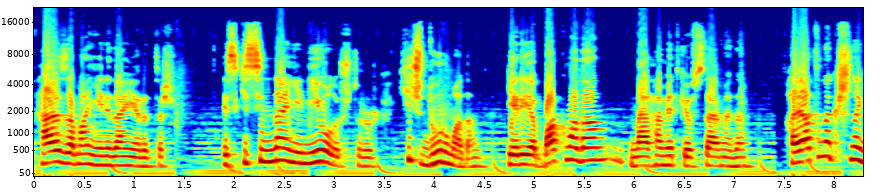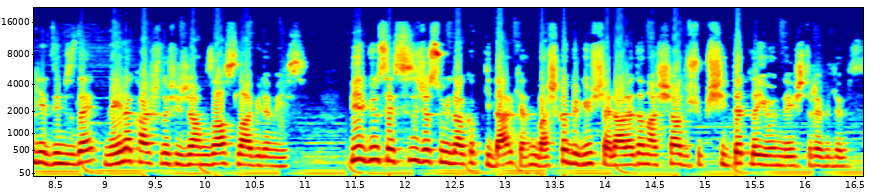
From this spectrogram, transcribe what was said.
Her zaman yeniden yaratır. Eskisinden yeniyi oluşturur. Hiç durmadan, geriye bakmadan, merhamet göstermeden. Hayatın akışına girdiğimizde neyle karşılaşacağımızı asla bilemeyiz. Bir gün sessizce suyla akıp giderken başka bir gün şelaleden aşağı düşüp şiddetle yön değiştirebiliriz.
